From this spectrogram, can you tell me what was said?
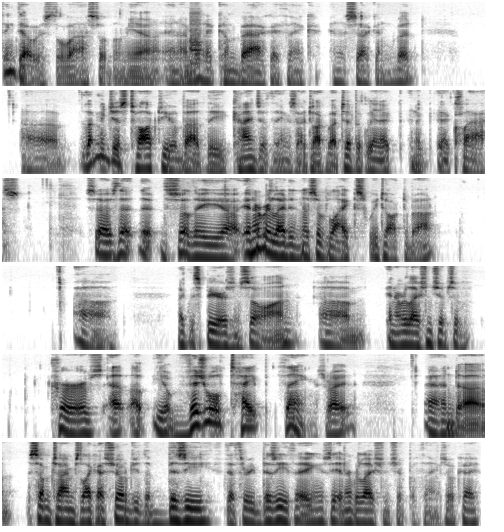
I think that was the last of them, yeah. And I'm going to come back, I think, in a second. But uh, let me just talk to you about the kinds of things I talk about typically in a, in a, in a class. So, is that the, so the uh, interrelatedness of likes we talked about. Uh, like the spears and so on, um, in relationships of curves, uh, uh, you know, visual type things, right? And uh, sometimes, like I showed you, the busy, the three busy things, the interrelationship of things, okay?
